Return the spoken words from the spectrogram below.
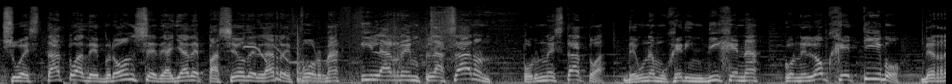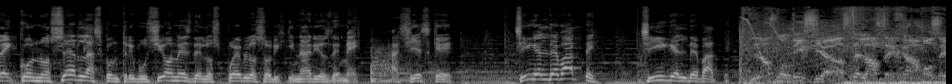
su estatua de bronce de allá de Paseo de la Reforma y la reemplazaron por una estatua de una mujer indígena con el objetivo de reconocer las contribuciones de los pueblos originarios de México. Así es que, sigue el debate Sigue el debate. Las noticias te las dejamos ir.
